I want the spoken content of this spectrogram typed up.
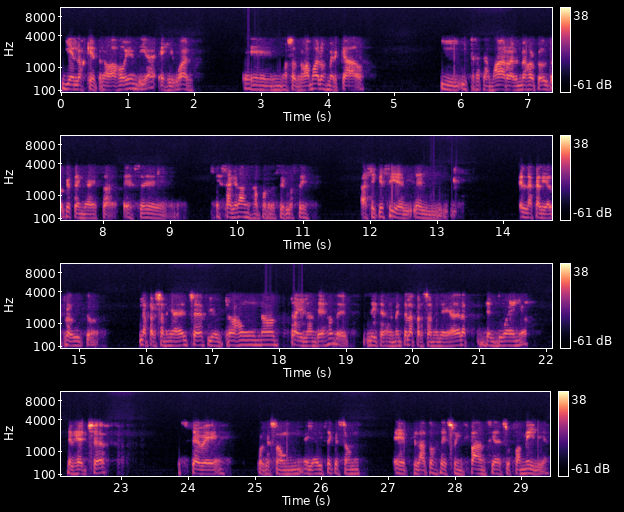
y en los que trabajo hoy en día es igual. Eh, nosotros vamos a los mercados y, tratamos de agarrar el mejor producto que tenga esa, ese, esa granja, por decirlo así. Así que sí, el, el, la calidad del producto, la personalidad del chef, yo trabajo en uno tailandés donde literalmente la personalidad del dueño, del head chef, se ve, porque son, ella dice que son eh, platos de su infancia, de su familia.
